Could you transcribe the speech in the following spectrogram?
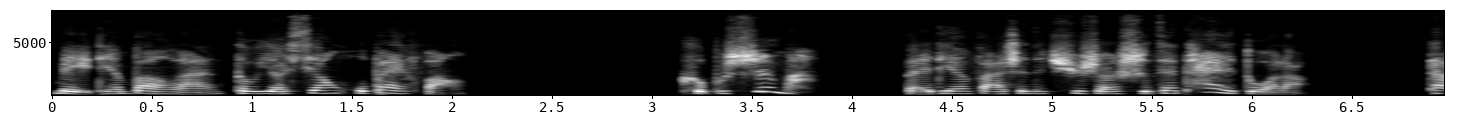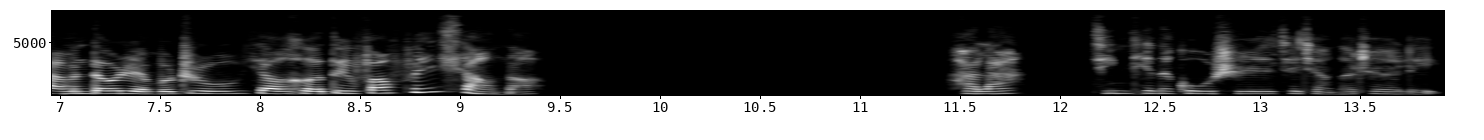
每天傍晚都要相互拜访，可不是嘛？白天发生的趣事实在太多了，他们都忍不住要和对方分享呢。好啦，今天的故事就讲到这里，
